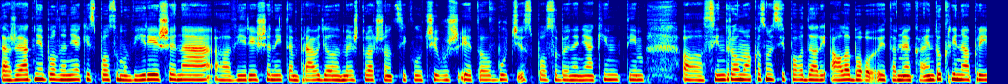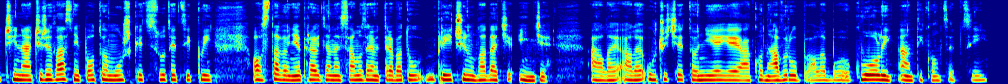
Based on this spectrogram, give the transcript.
Takže ak nebol nejakým spôsobom vyriešená, vyriešený ten pravidelný pravidelného menštruačného cyklu, či už je to buď spôsobené nejakým tým uh, syndromom, ako sme si povedali, alebo je tam nejaká endokrinná príčina. Čiže vlastne potom už, keď sú tie cykly ostave nepravidelné, samozrejme treba tú príčinu hľadať inde. Ale, ale určite to nie je ako navrúb alebo kvôli antikoncepcii.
